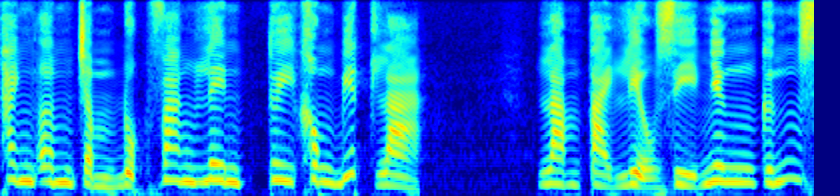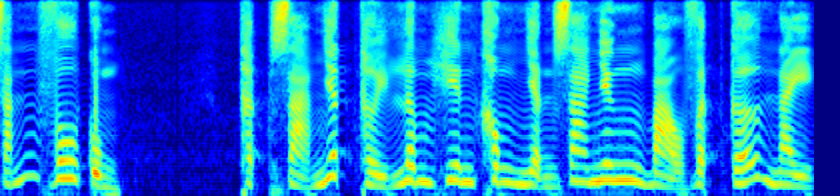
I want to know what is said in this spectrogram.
Thanh âm trầm đục vang lên tuy không biết là. Làm tài liệu gì nhưng cứng rắn vô cùng. Thật giả nhất thời Lâm Hiên không nhận ra nhưng bảo vật cỡ này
